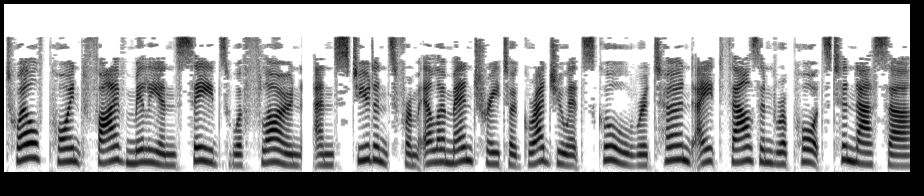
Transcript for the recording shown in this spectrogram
12.5 million seeds were flown, and students from elementary to graduate school returned 8,000 reports to NASA.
